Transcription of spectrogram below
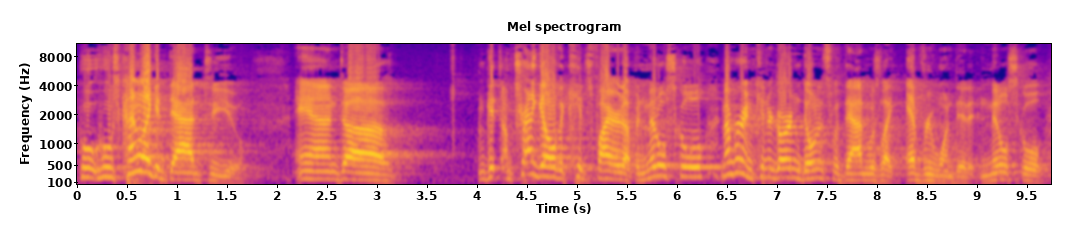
who, who's kind of like a dad to you. And uh, I'm, get, I'm trying to get all the kids fired up. In middle school, remember in kindergarten, Donuts with Dad was like everyone did it. In middle school,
